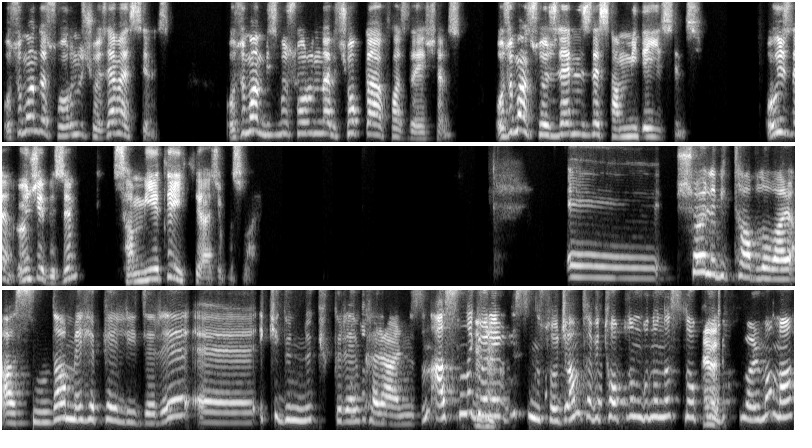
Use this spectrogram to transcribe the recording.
O zaman da sorunu çözemezsiniz. O zaman biz bu sorunları çok daha fazla yaşarız. O zaman sözlerinizde samimi değilsiniz. O yüzden önce bizim samimiyete ihtiyacımız var. Ee, şöyle bir tablo var aslında. MHP lideri e, iki günlük grev kararınızın. Aslında görevlisiniz hocam. Tabii toplum bunu nasıl okuyor evet. bilmiyorum ama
